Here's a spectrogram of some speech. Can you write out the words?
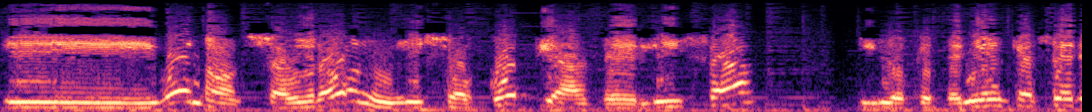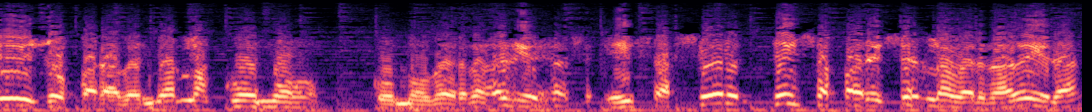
Y bueno, Chaudron hizo copias de Lisa y lo que tenían que hacer ellos para venderlas como, como verdaderas es hacer desaparecer la verdadera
